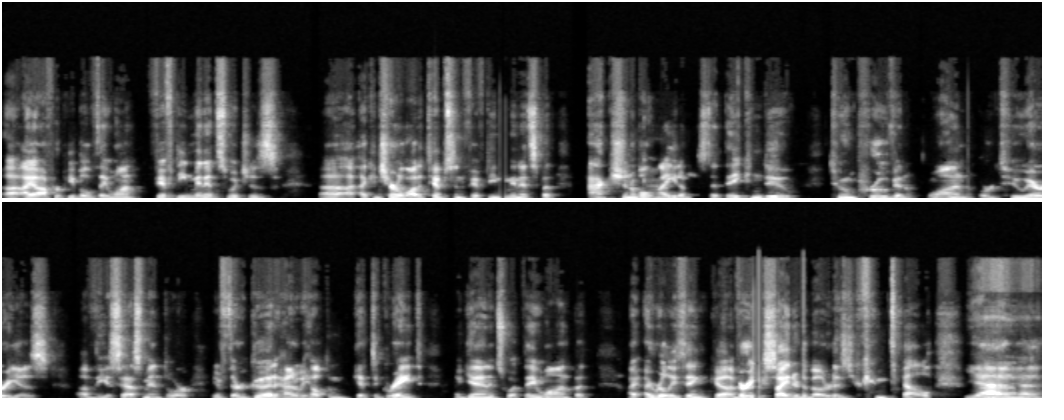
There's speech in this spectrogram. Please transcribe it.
Uh, I offer people if they want 15 minutes, which is uh, I can share a lot of tips in 15 minutes, but actionable okay. items that they can do to improve in one or two areas of the assessment or if they're good how do we help them get to great again it's what they want but i, I really think uh, i'm very excited about it as you can tell yeah um, yeah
